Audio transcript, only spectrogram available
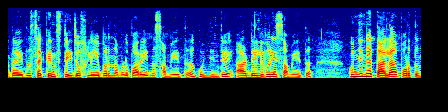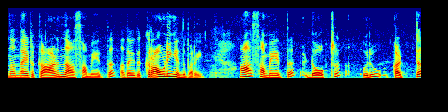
അതായത് സെക്കൻഡ് സ്റ്റേജ് ഓഫ് ലേബർ നമ്മൾ പറയുന്ന സമയത്ത് കുഞ്ഞിന്റെ ആ ഡെലിവറി സമയത്ത് കുഞ്ഞിന്റെ തല പുറത്ത് നന്നായിട്ട് കാണുന്ന ആ സമയത്ത് അതായത് ക്രൗണിങ് എന്ന് പറയും. ആ സമയത്ത് ഡോക്ടർ ഒരു കട്ട്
